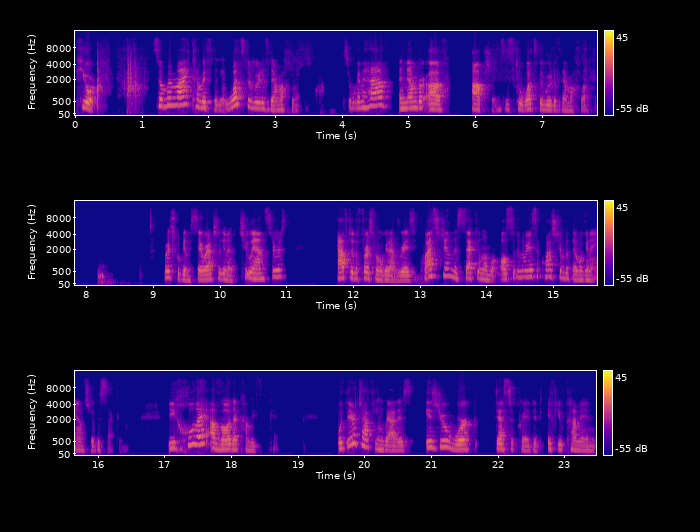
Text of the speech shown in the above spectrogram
pure. So, what's the root of their machlok? So, we're going to have a number of options as to what's the root of their machlok. First, we're going to say we're actually going to have two answers. After the first one, we're going to have raise a question. The second one, we're also going to raise a question, but then we're going to answer the second one. What they're talking about is, is your work desecrated if you come in,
